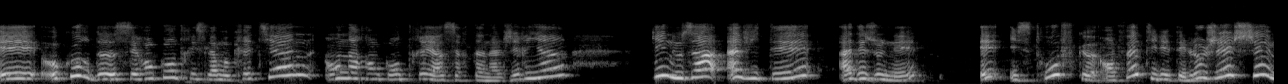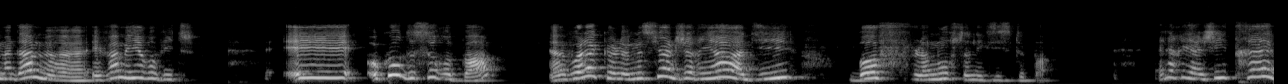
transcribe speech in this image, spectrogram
Et au cours de ces rencontres islamo-chrétiennes, on a rencontré un certain Algérien qui nous a invités à déjeuner. Et il se trouve qu'en fait, il était logé chez Madame euh, Eva Meyerovic. Et au cours de ce repas, euh, voilà que le monsieur algérien a dit Bof, l'amour, ça n'existe pas. Elle a réagi très,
